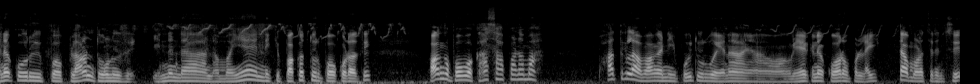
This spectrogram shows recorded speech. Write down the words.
எனக்கு ஒரு இப்போ பிளான் தோணுது. என்னென்னா நம்ம ஏன் இன்னைக்கு பக்கத்தூர் போகக்கூடாது? வாங்க போவோம். காசா பணமா? பார்த்துக்கலாம். வாங்க நீ போயிட்டு வருவோம். ஏன்னா ஏற்கனவே கோரப்போ லைட்டாக முளைச்சிருந்துச்சு.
